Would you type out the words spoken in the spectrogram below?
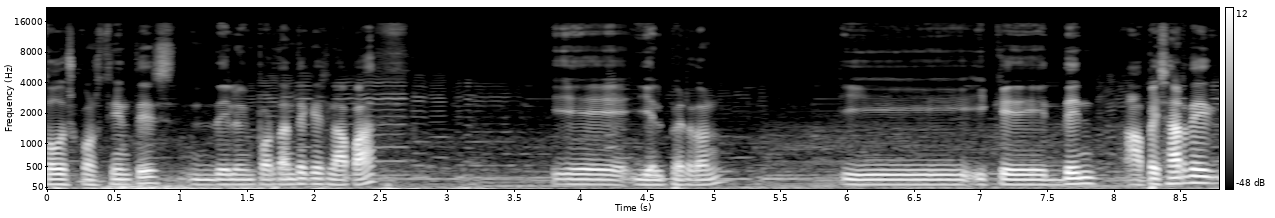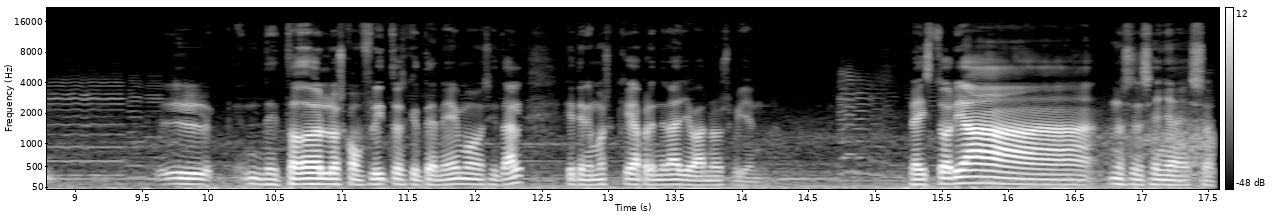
todos conscientes de lo importante que es la paz y, el perdón y, que a pesar de, de todos los conflictos que tenemos y tal, que tenemos que aprender a llevarnos bien. La historia nos enseña eso.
